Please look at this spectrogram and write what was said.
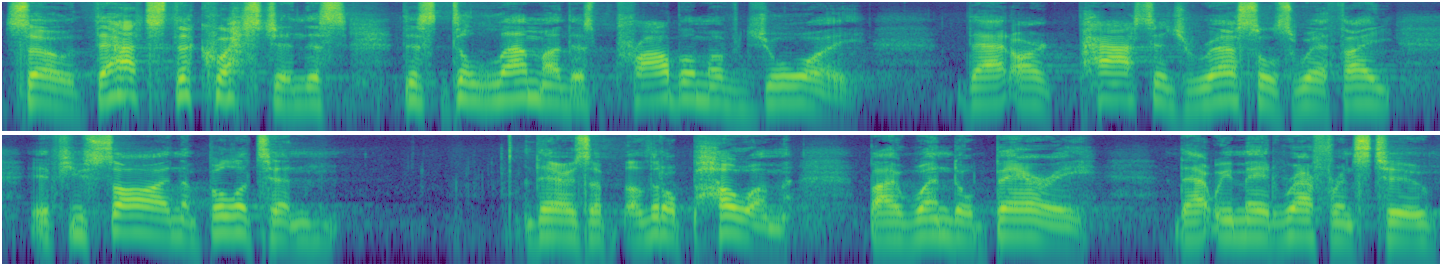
So that's the question, this, this dilemma, this problem of joy that our passage wrestles with. I, if you saw in the bulletin, there's a, a little poem by Wendell Berry that we made reference to.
